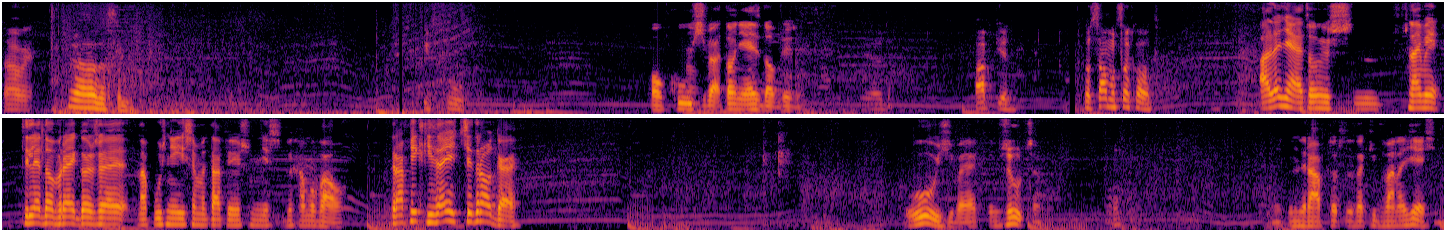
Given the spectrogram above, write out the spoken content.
Dawaj. Jadę sobie. I fu. O kuźwa, to nie jest dobry. Papier. To samo co kot. Ale nie, to już mm, przynajmniej tyle dobrego, że na późniejszym etapie już mnie wyhamowało. Trafiki, zajedźcie drogę! Kuźwa, jak tym rzucam. No, Ten Raptor to taki 2 na 10.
